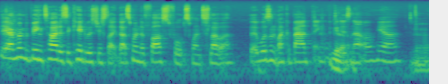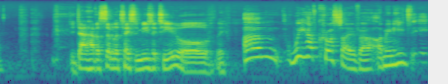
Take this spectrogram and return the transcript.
Yeah, I remember being tired as a kid was just like that's when the fast thoughts went slower. It wasn't like a bad thing like it Yeah. is now. Yeah. yeah. did dad have a similar taste in music to you or Um, we have crossover. I mean, he's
